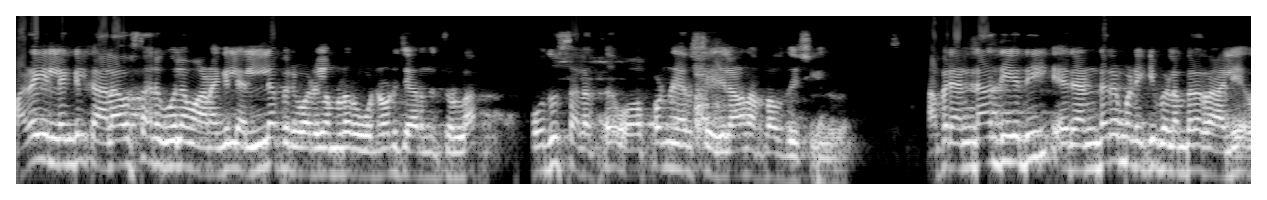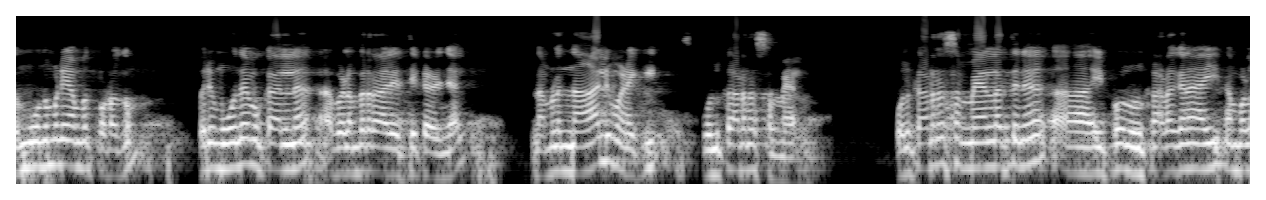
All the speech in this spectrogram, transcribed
മഴയില്ലെങ്കിൽ കാലാവസ്ഥ അനുകൂലമാണെങ്കിൽ എല്ലാ പരിപാടികളും നമ്മൾ റോഡിനോട് ചേർന്നിട്ടുള്ള പൊതുസ്ഥലത്ത് ഓപ്പൺ എയർ സ്റ്റേജിലാണ് നടത്താൻ ഉദ്ദേശിക്കുന്നത്. അപ്പൊ രണ്ടാം തീയതി രണ്ടര മണിക്ക് വിളംബര റാലി അത് മൂന്ന് മണിയാകുമ്പോൾ തുടങ്ങും. ഒരു മൂന്നേ മുക്കാലിന് വിളംബര റാലി എത്തിക്കഴിഞ്ഞാൽ നമ്മൾ നാല് മണിക്ക് ഉദ്ഘാടന സമ്മേളനം. ഉദ്ഘാടന സമ്മേളനത്തിന് ഇപ്പോൾ ഉദ്ഘാടകനായി നമ്മൾ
